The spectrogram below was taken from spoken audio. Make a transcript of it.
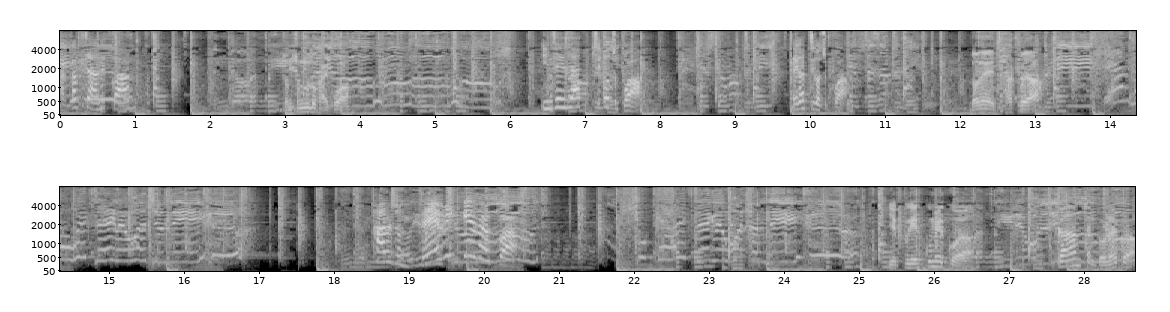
아깝지 않을 거야. 경청무도 갈 거야. 인생샷 찍어줄 거야. 내가 찍어줄 거야. 너네 잘 거야? 하루 종일 재밌게 놀 거야. 예쁘게 꾸밀 거야. 깜짝 놀랄 거야.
